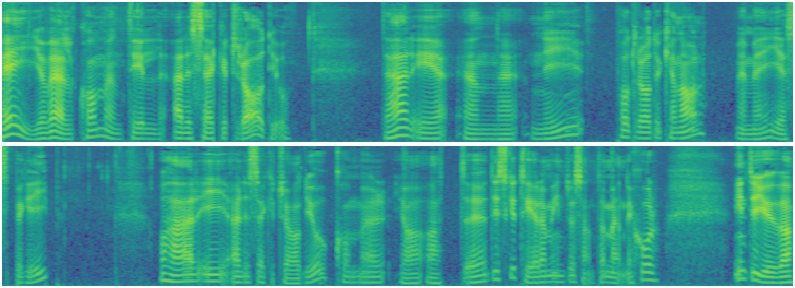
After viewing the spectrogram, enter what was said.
Hej och välkommen till Är det säkert radio? Det här är en eh, ny poddradiokanal med mig Jesper Grip. Och här i Är det säkert radio kommer jag att eh, diskutera med intressanta människor, intervjua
